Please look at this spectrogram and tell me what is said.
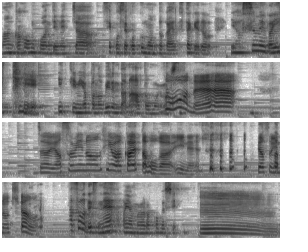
なんか香港でめっちゃせこせこくもんとかやってたけど休めば一気に一気にやっぱ伸びるんだなと思いました。そうねじゃあ休みの日は帰った方がいいね。休みの期間は。あそうですね。親も喜ぶし。うん。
